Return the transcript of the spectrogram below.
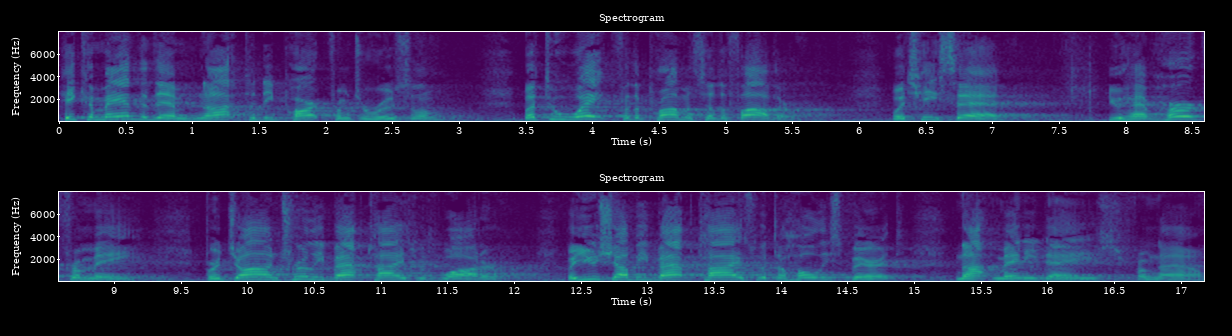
he commanded them not to depart from Jerusalem, but to wait for the promise of the Father, which he said, You have heard from me. For John truly baptized with water, but you shall be baptized with the Holy Spirit not many days from now.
